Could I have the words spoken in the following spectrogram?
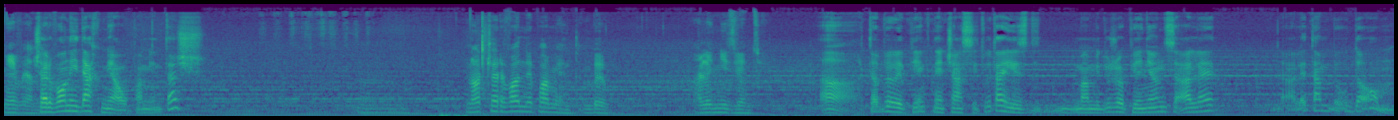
Niewiele. czerwony dach miał, pamiętasz? Mm, No czerwony pamiętam, był. Ale nic więcej. A, to były piękne czasy. Tutaj jest, mamy dużo pieniędzy, ale, ale tam był dom.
